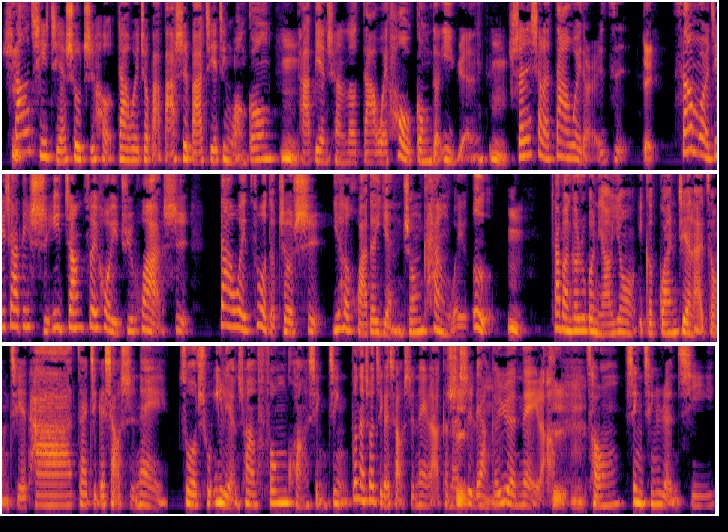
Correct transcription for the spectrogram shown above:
丧期结束之后，大卫就把拔示巴接进王宫，嗯，她变成了大卫后宫的一员，嗯，生下了大卫的儿子。撒母耳记下第十一章最后一句话是：大卫做的这事，耶和华的眼中看为恶。嗯，家凡哥，如果你要用一个关键来总结，他在几个小时内做出一连串疯狂行径，不能说几个小时内啦，可能是两个月内啦。是，嗯，从性侵人妻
